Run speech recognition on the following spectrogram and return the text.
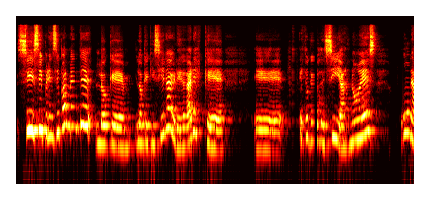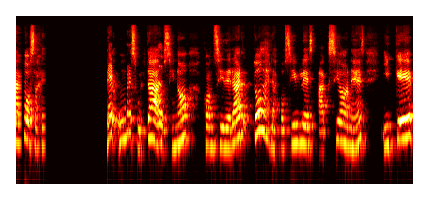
Sí, sí, principalmente lo que, lo que quisiera agregar es que eh, esto que vos decías no es una cosa, generar un resultado, sino considerar todas las posibles acciones y que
